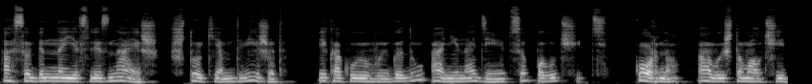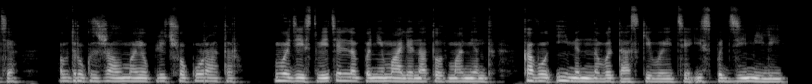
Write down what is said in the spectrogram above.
особенно если знаешь, что кем движет и какую выгоду они надеются получить. «Корно, а вы что молчите?» Вдруг сжал мое плечо куратор. «Вы действительно понимали на тот момент, кого именно вытаскиваете из подземелий?»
